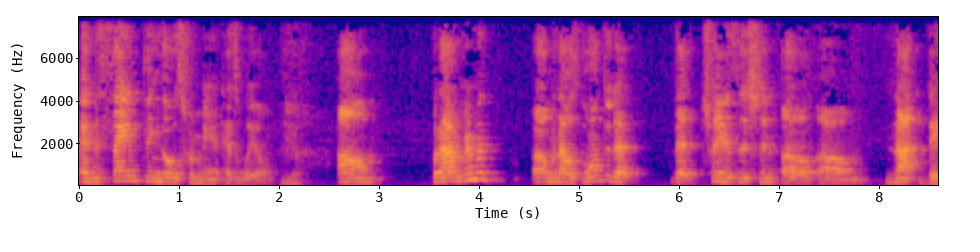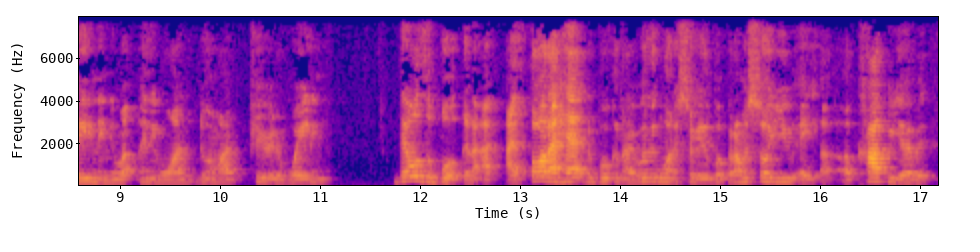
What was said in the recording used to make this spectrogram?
And the same thing goes for men as well. Yeah. Um, but I remember uh, when I was going through that that transition of um, not dating anyone, anyone during my period of waiting, there was a book, and I, I thought I had the book, and I really want to show you the book, but I'm gonna show you a a, a copy of it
